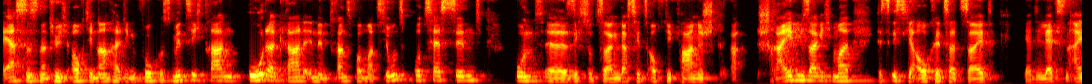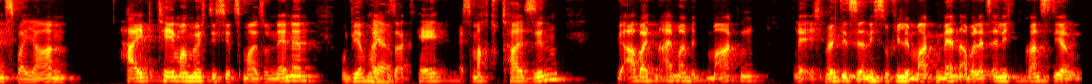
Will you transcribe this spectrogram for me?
erstens natürlich auch den nachhaltigen Fokus mit sich tragen oder gerade in dem Transformationsprozess sind und äh, sich sozusagen das jetzt auf die Fahne sch schreiben, sage ich mal. Das ist ja auch jetzt seit ja, den letzten ein, zwei Jahren Hype-Thema, möchte ich es jetzt mal so nennen. Und wir haben halt ja. gesagt, hey, es macht total Sinn. Wir arbeiten einmal mit Marken, ich möchte jetzt ja nicht so viele Marken nennen, aber letztendlich, du kannst dir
